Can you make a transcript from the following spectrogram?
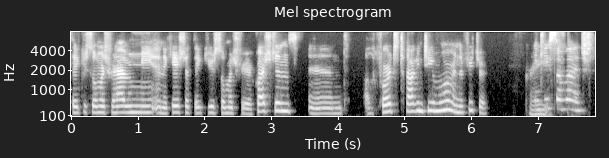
Thank you so much for having me. And Acacia, thank you so much for your questions. And I look forward to talking to you more in the future. Great. Thank you so much.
